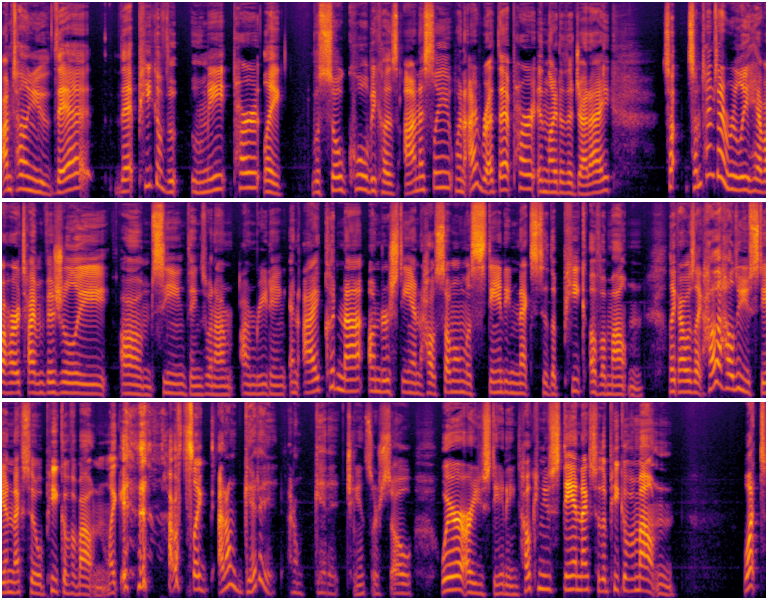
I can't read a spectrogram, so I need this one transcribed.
I'm telling you that that peak of Umi part like was so cool because honestly, when I read that part in Light of the Jedi, so sometimes I really have a hard time visually um, seeing things when I'm I'm reading, and I could not understand how someone was standing next to the peak of a mountain. Like I was like, how the hell do you stand next to a peak of a mountain? Like I was like, I don't get it. I don't get it, Chancellor. So where are you standing? How can you stand next to the peak of a mountain? What?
